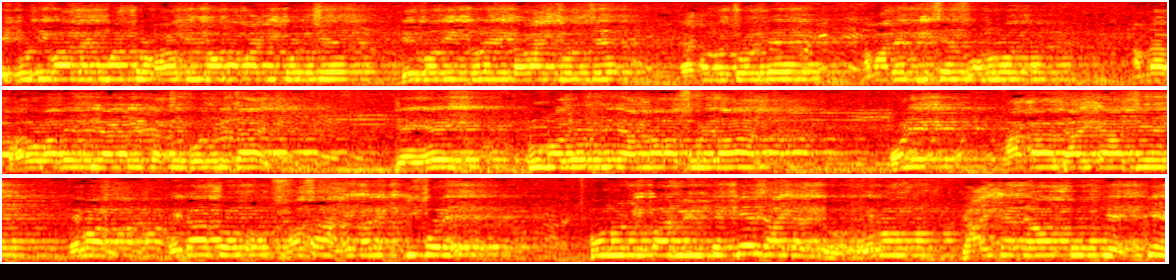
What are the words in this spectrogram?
এই প্রতিবাদ একমাত্র ভারতীয় জনতা পার্টি করছে, দীর্ঘদিন ধরে এই লড়াই চলছে এখনও চলবে। আমাদের বিশেষ অনুরোধ, আমরা ভালোভাবে পিআরটির কাছে বলতে চাই যে এই কুনজর থেকে আপনারা সরে দাঁড়ান। অনেক ফাঁকা জায়গা আছে এবং এটা তো শ্মশান, এখানে কি করে? কোন ডিপার্টমেন্টকে কে জায়গা দিল? এবং জায়গা দেওয়ার পক্ষে কে?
